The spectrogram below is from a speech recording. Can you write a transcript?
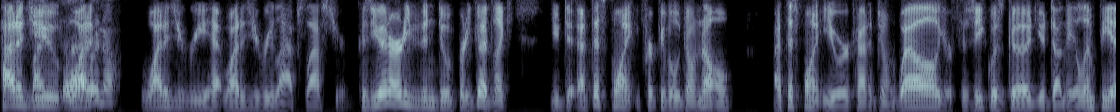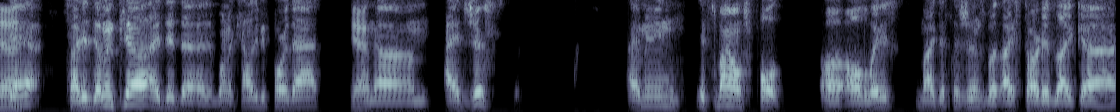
how did you, why did, right why did you rehab? Why did you relapse last year? Because you had already been doing pretty good. Like you at this point, for people who don't know, at this point you were kind of doing well. Your physique was good. You'd done the Olympia. Yeah. So I did the Olympia. I did the one of Cali before that. Yeah. And um, I just, I mean, it's my own fault uh, always my decisions, but I started like uh,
